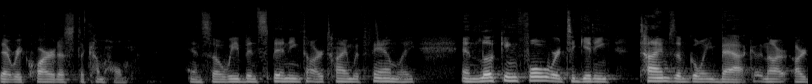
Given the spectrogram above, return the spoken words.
that required us to come home. And so we've been spending our time with family and looking forward to getting times of going back. And our, our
